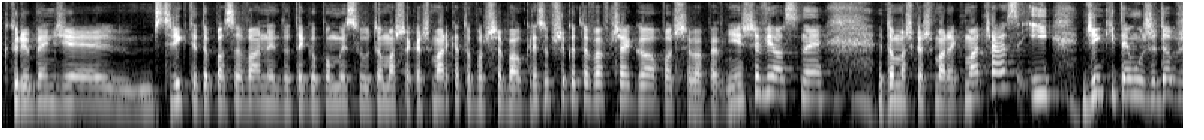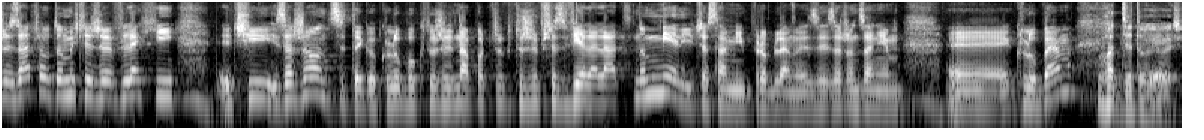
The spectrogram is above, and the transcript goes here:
który będzie stricte dopasowany do tego pomysłu Tomasza Kaczmarka, to potrzeba okresu przygotowawczego, potrzeba pewnie jeszcze wiosny. Tomasz Kaczmarek ma czas, i dzięki temu, że dobrze zaczął, to myślę, że w Lechi ci zarządcy tego klubu, którzy, na, którzy przez wiele lat no, mieli czasami problemy z zarządzaniem e, klubem, Ładnie to ująłeś.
